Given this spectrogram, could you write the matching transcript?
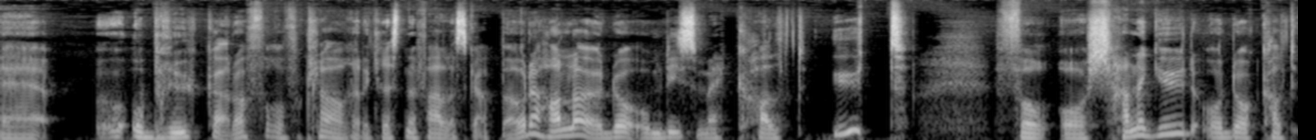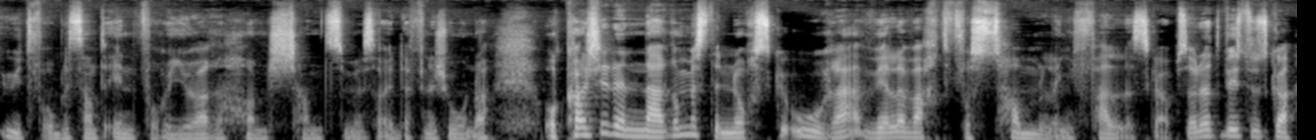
eh, og bruker da for å forklare det kristne fellesskapet. Og det handler jo da om de som er kalt ut for å kjenne Gud, og da kalt ut for å bli sendt inn for å gjøre Han kjent, som jeg sa i definisjonen. da. Og kanskje det nærmeste norske ordet ville vært forsamling, fellesskap. Så det at hvis du skal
